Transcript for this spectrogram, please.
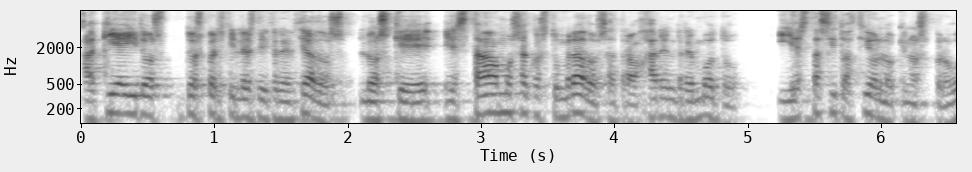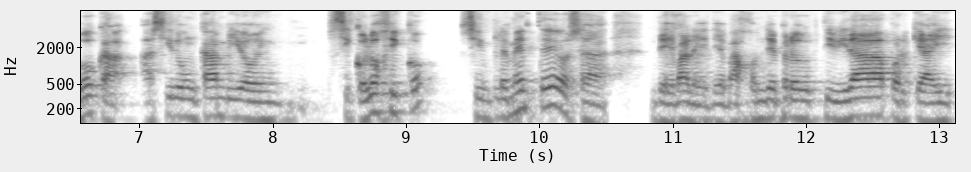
aquí hay dos, dos, perfiles diferenciados. Los que estábamos acostumbrados a trabajar en remoto y esta situación lo que nos provoca ha sido un cambio en, psicológico, simplemente, o sea, de, vale, de bajón de productividad porque hay,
